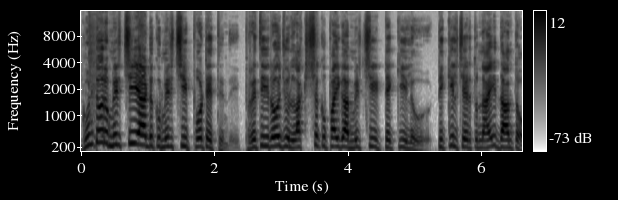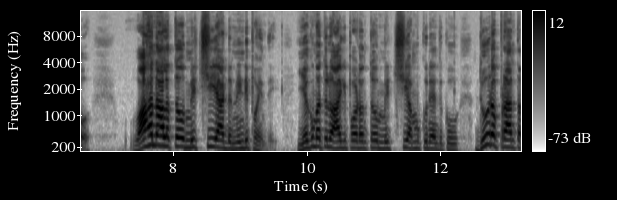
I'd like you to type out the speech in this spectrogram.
గుంటూరు మిర్చి యార్డుకు మిర్చి పోటెత్తింది. ప్రతిరోజు లక్షకు పైగా మిర్చి టెక్కీలు టిక్కీలు చేరుతున్నాయి. దాంతో వాహనాలతో మిర్చి యార్డు నిండిపోయింది. ఎగుమతులు ఆగిపోవడంతో మిర్చి అమ్ముకునేందుకు దూర ప్రాంత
